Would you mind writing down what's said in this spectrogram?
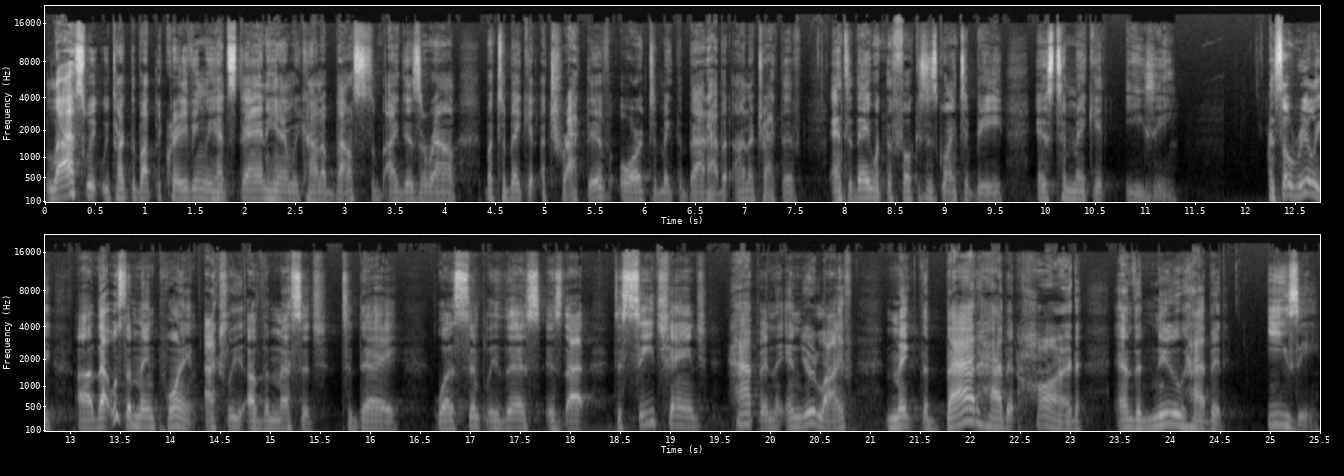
Last week we talked about the craving. We had Stan here and we kind of bounced some ideas around, but to make it attractive or to make the bad habit unattractive. And today, what the focus is going to be is to make it easy. And so, really, uh, that was the main point, actually, of the message today. Was simply this: is that to see change happen in your life, make the bad habit hard and the new habit easy.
